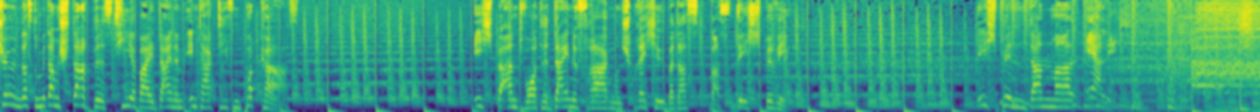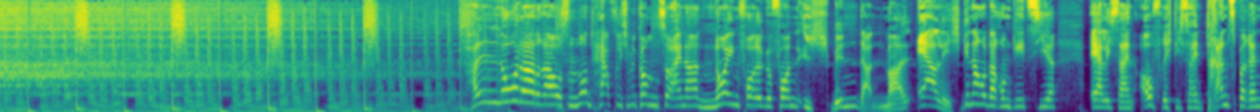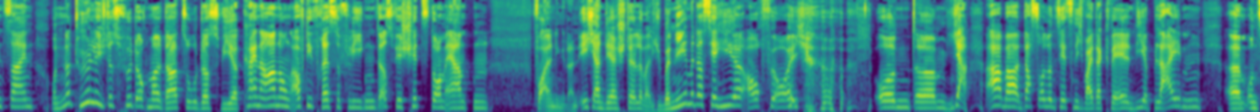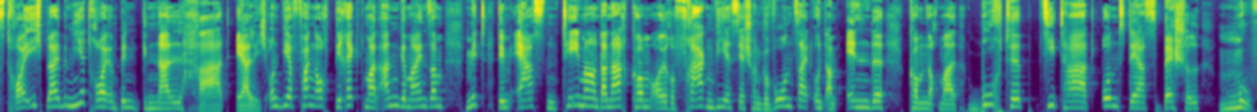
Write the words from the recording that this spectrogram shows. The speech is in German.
Schön, dass du mit am Start bist hier bei deinem interaktiven Podcast. Ich beantworte deine Fragen und spreche über das, was dich bewegt. Ich bin dann mal ehrlich. Da draußen und herzlich willkommen zu einer neuen Folge von Ich bin dann mal ehrlich. Genau darum geht's hier. Ehrlich sein, aufrichtig sein, transparent sein und natürlich, das führt auch mal dazu, dass wir, keine Ahnung, auf die Fresse fliegen, dass wir Shitstorm ernten vor allen Dingen dann ich an der Stelle, weil ich übernehme das ja hier auch für euch. Und ähm, ja, aber das soll uns jetzt nicht weiter quälen. Wir bleiben ähm, uns treu. Ich bleibe mir treu und bin knallhart ehrlich. Und wir fangen auch direkt mal an gemeinsam mit dem ersten Thema. Und danach kommen eure Fragen, wie ihr es ja schon gewohnt seid. Und am Ende kommen nochmal Buchtipp, Zitat und der Special Move.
